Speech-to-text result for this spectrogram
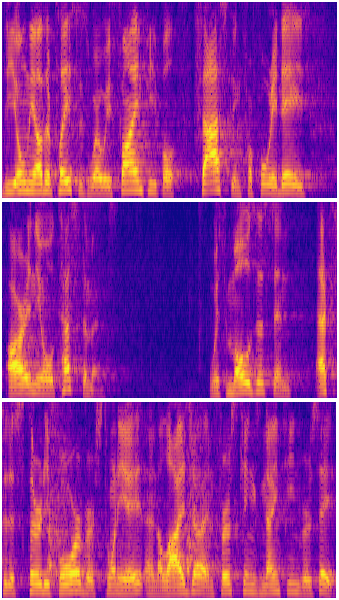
The only other places where we find people fasting for 40 days are in the Old Testament, with Moses in Exodus 34, verse 28, and Elijah in 1 Kings 19, verse 8.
